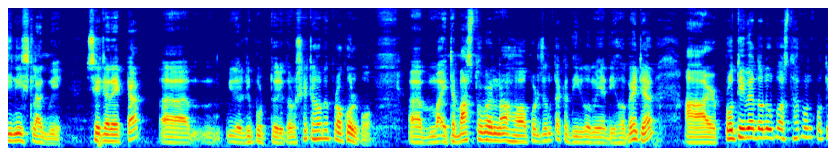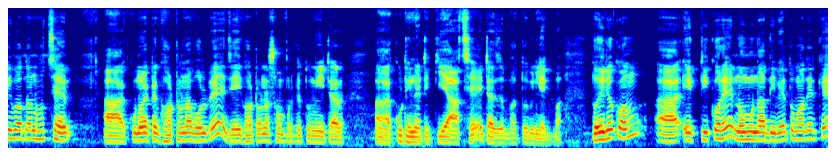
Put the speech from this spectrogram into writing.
জিনিস লাগবে। সেটার একটা রিপোর্ট তৈরি করো। সেটা হবে প্রকল্প। এটা বাস্তবায়ন না হওয়া পর্যন্ত একটা দীর্ঘমেয়াদী হবে এটা। আর প্রতিবেদন উপস্থাপন প্রতিবেদন হচ্ছে কোনো একটা ঘটনা বলবে যে এই ঘটনা সম্পর্কে তুমি এটার কুটিনাটি কী আছে এটা তুমি লিখবা। তো এইরকম আহ, একটি করে নমুনা দিবে তোমাদেরকে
